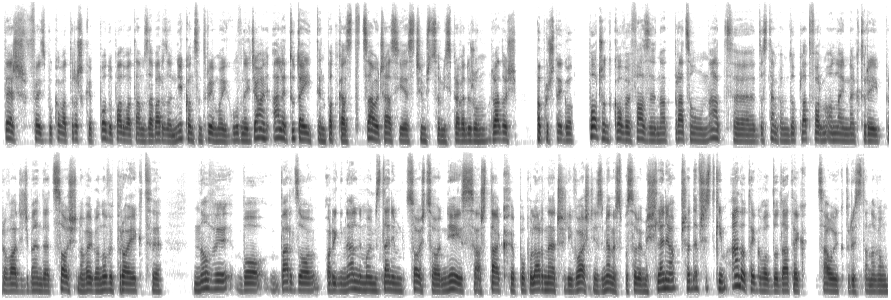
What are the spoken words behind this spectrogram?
też facebookowa troszkę podupadła tam za bardzo, nie koncentruję moich głównych działań, ale tutaj ten podcast cały czas jest czymś, co mi sprawia dużą radość. Oprócz tego początkowe fazy nad pracą nad e, dostępem do platformy online, na której prowadzić będę coś nowego, nowy projekt e, nowy, bo bardzo oryginalny, moim zdaniem, coś, co nie jest aż tak popularne, czyli właśnie zmiany w sposobie myślenia przede wszystkim, a do tego dodatek cały, który stanowią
